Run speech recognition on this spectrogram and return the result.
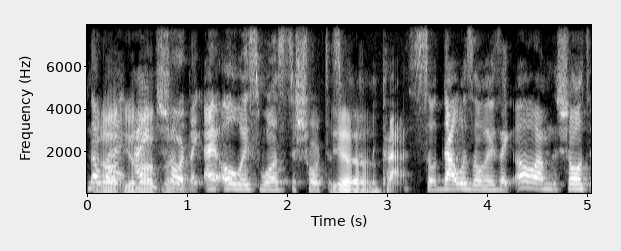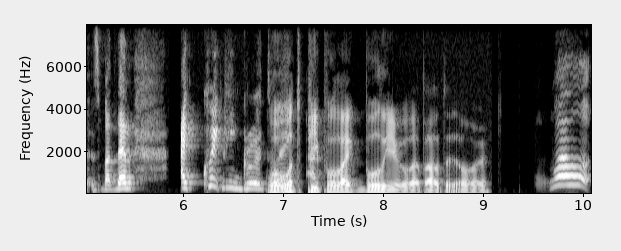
No, but not- I- not, short. Like I always was the shortest one in the class. So that was always like, oh, I'm the shortest. But then I quickly grew to what like, would uh, people like bully you about it or? well,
